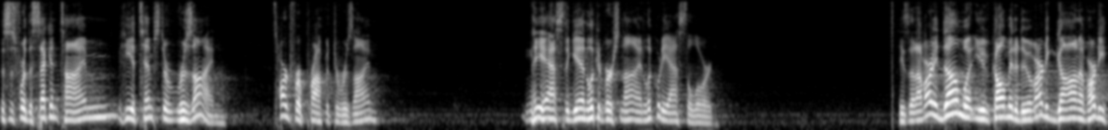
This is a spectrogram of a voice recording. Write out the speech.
This is for the second time he attempts to resign. It's hard for a prophet to resign. He asked again, look at verse 9. Look what he asked the Lord. He said, I've already done what you've called me to do. I've already gone. I've already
